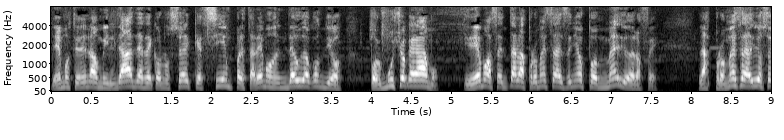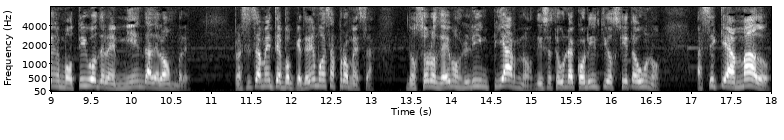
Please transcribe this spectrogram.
Debemos tener la humildad de reconocer que siempre estaremos en deuda con Dios por mucho que hagamos y debemos aceptar las promesas del Señor por medio de la fe. Las promesas de Dios son el motivo de la enmienda del hombre. Precisamente porque tenemos esas promesas, nosotros debemos limpiarnos, dice 2 Corintios 7.1. Así que, amado,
